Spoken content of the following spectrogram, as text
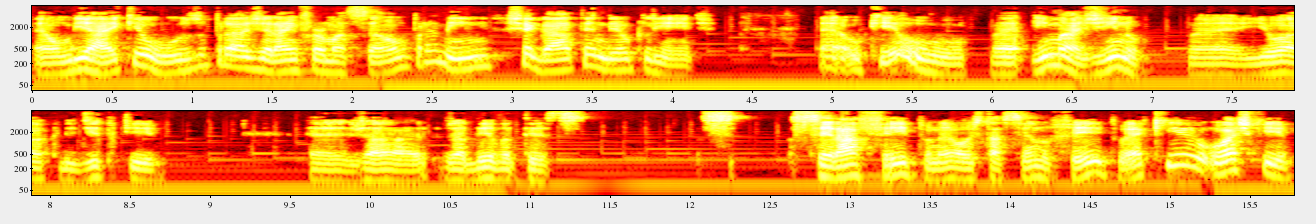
é um BI que eu uso para gerar informação para mim chegar a atender o cliente. É, o que eu é, imagino né, e eu acredito que é, já, já deva ter será feito, né, ou está sendo feito, é que eu acho que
